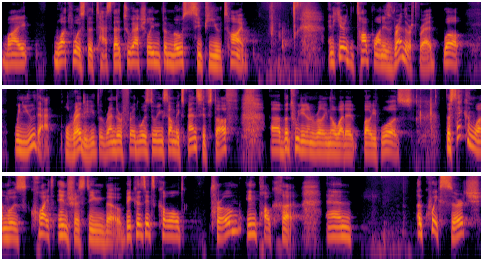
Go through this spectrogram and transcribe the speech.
by what was the task that took actually the most CPU time. And here the top one is render thread. Well, we knew that already. The render thread was doing some expensive stuff, uh, but we didn't really know what it, what it was. The second one was quite interesting though, because it's called Chrome in Progrès. And a quick search,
